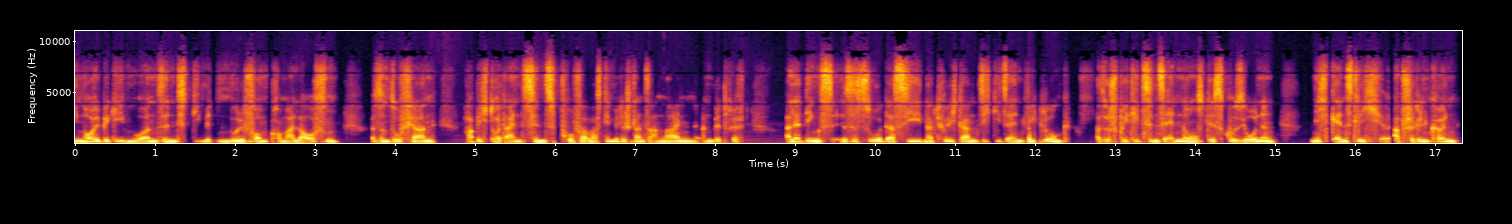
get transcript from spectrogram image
die neu begeben worden sind, die mit Null vom Komma laufen. Also insofern habe ich dort einen Zinspuffer, was die Mittelstandsanleihen anbetrifft. Allerdings ist es so, dass sie natürlich dann sich diese Entwicklung, also sprich die Zinsänderungsdiskussionen, nicht gänzlich äh, abschütteln können.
